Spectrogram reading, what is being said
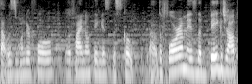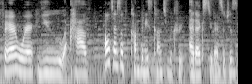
That was wonderful the final thing is the scope. Uh, the forum is the big job fair where you have all types of companies come to recruit EDHEC students, which is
